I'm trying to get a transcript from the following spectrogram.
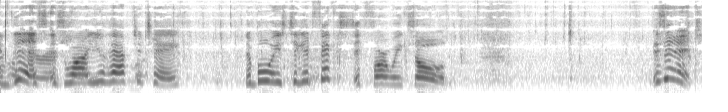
And this is why you have to take the boys to get fixed at four weeks old. Isn't it?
